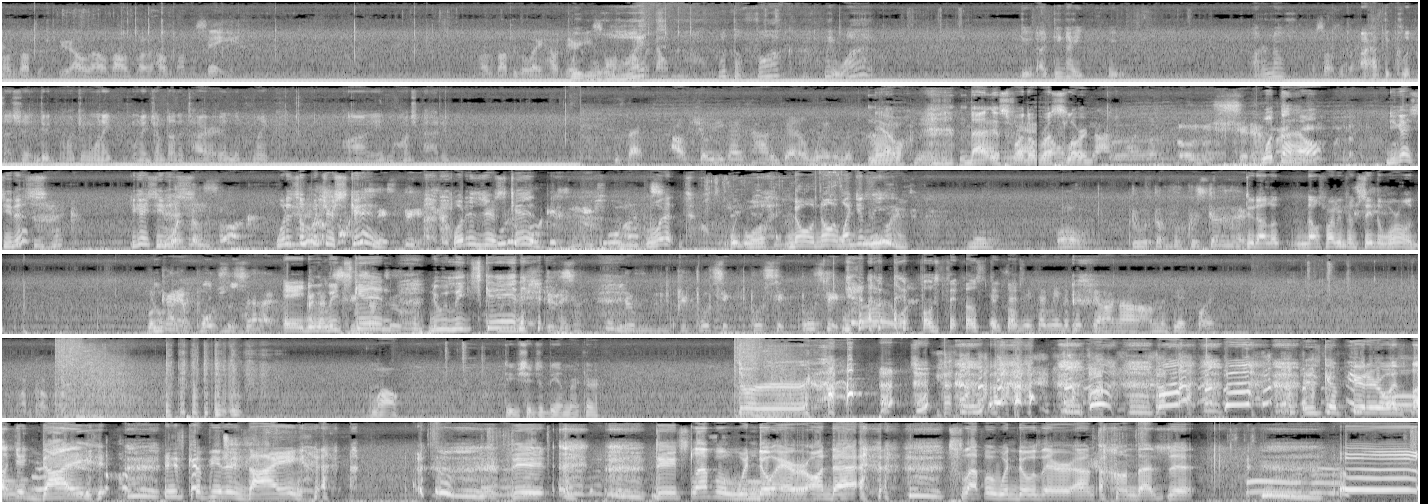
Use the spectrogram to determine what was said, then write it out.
I was about to, dude, I was, I was, I was, about, I was about to say. I was about to go like, how dare Wait, you spawn what? without me? What the fuck? Wait, what? Dude, I think I. Wait. I don't know if. What's up. I have to clip that shit. Dude, fucking when I when I jumped on the tire, it looked like I launch padded. He's like, I'll show you guys how to get a win with No, high ping. that is for the Oh Rust Lord. Holy shit. What the hell? Do you guys see this? You guys see this? What the fuck? What is up with your skin? What is your skin? What? Wait, what? No, no, why'd you leave? Oh, dude, what the fuck was that? Dude, I look. That was probably from Save the World. what kind of post was that? Hey, new leak skin. New leak skin. Dude, post it, post it, post it. post it, post it, He post he sent me the picture on uh, on the PS4. I'm broke. Wow. Dude, you should just be him right there. His computer was fucking dying. His computer's dying. dude, dude, slap a window error on that. slap a Windows error on, on that shit.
